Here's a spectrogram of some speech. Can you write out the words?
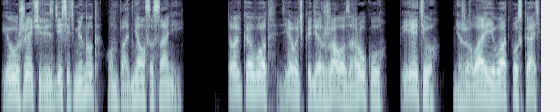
и уже через 10 минут он поднялся с Аней. Только вот девочка держала за руку Петю, не желая его отпускать.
